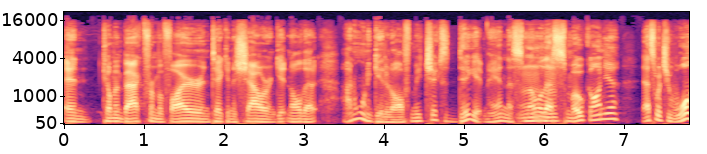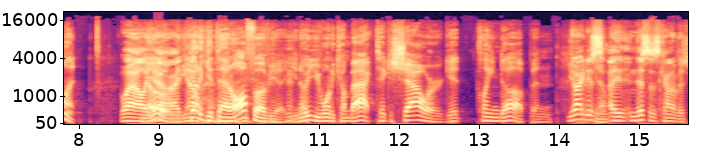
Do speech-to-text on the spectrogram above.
and coming back from a fire and taking a shower and getting all that. I don't want to get it off me. Chicks dig it, man. The smell of that smoke on you. That's what you want. Well, no, yeah, I you got to get that off of you. You know, you want to come back, take a shower, get cleaned up, and You know, I just you know. I, and this is kind of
